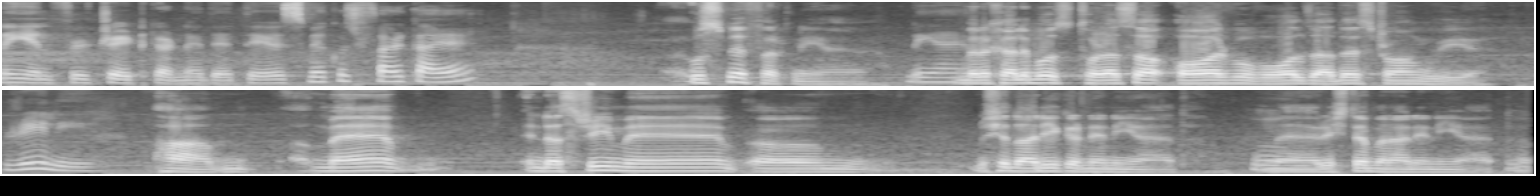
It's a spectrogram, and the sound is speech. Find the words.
नहीं इन्फिल्ट्रेट करने देते हो। इसमें कुछ फ़र्क आया है? उसमें फ़र्क नहीं आया। नहीं आया? मेरा ख्याल है वो थोड़ा सा और वो वॉल ज़्यादा स्ट्रांग हुई है। Really really? हाँ मैं इंडस्ट्री में रिश्तेदारी करने नहीं आया था। मैं रिश्ते बनाने नहीं आया था।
